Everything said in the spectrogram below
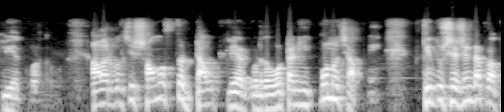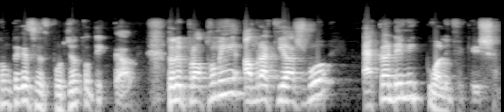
ক্লিয়ার করে দেবো। আবার বলছি সমস্ত ডাউট ক্লিয়ার করে দেবো, ওটা নিয়ে কোনো চাপ নেই। কিন্তু সেশনটা প্রথম থেকে শেষ পর্যন্ত দেখতে হবে। তাহলে প্রথমেই আমরা কি আসব? একাডেমিক কোয়ালিফিকেশন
